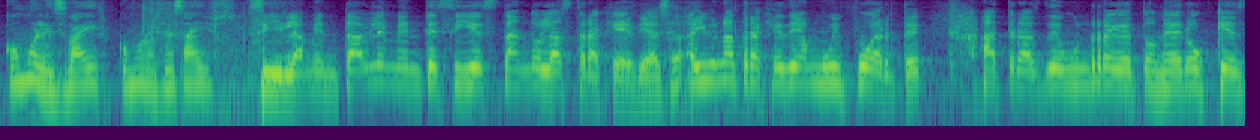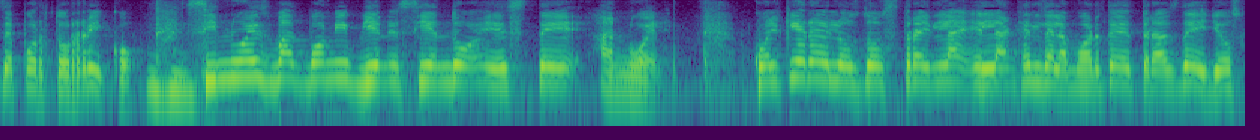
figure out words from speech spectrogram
¿cómo les va a ir? ¿Cómo los ves a ellos? Sí, lamentablemente sigue estando las tragedias. Hay una tragedia muy fuerte atrás de un reggaetonero que es de Puerto Rico. Si no es Bad Bunny, viene siendo este Anuel. Cualquiera de los dos trae el ángel de la muerte detrás de ellos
